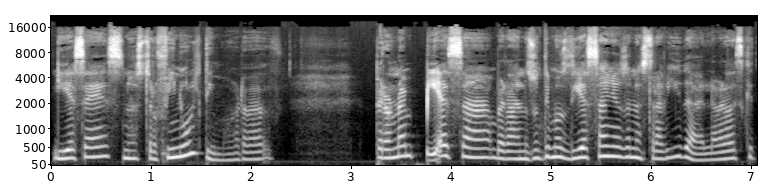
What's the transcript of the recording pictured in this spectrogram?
Y ese es nuestro fin último, ¿verdad? Pero no empieza, ¿verdad? En los últimos 10 años de nuestra vida. La verdad es que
